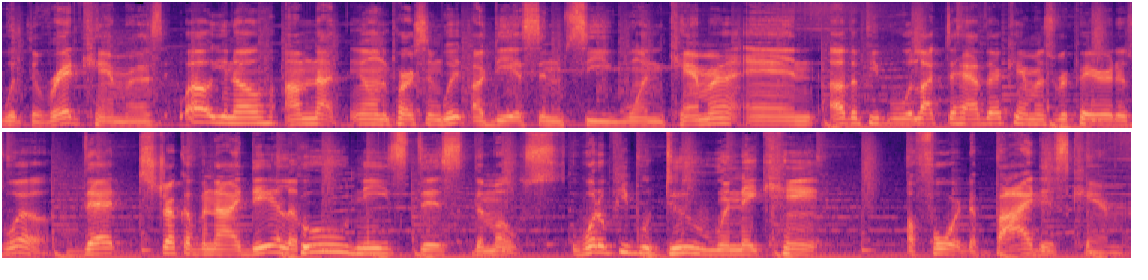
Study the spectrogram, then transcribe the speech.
with the red cameras, well, you know, I'm not the only person with a DSMC-1 camera and other people would like to have their cameras repaired as well. That struck of an idea of who needs this the most? What do people do when they can't afford to buy this camera?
